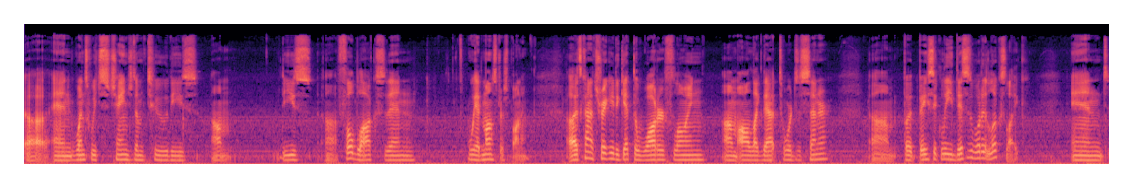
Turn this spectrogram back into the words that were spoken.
Uh, and once we changed them to these um, these uh, full blocks, then we had monster spawning. Uh, it's kind of tricky to get the water flowing um, all like that towards the center, um, but basically this is what it looks like, and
